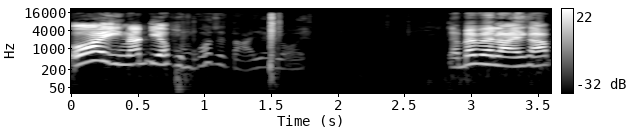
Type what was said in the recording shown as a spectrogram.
โอ้ยอีกนัดเดียวผมก็จะตายเรียบร้อย แต่ไม่เป็นไรครับ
